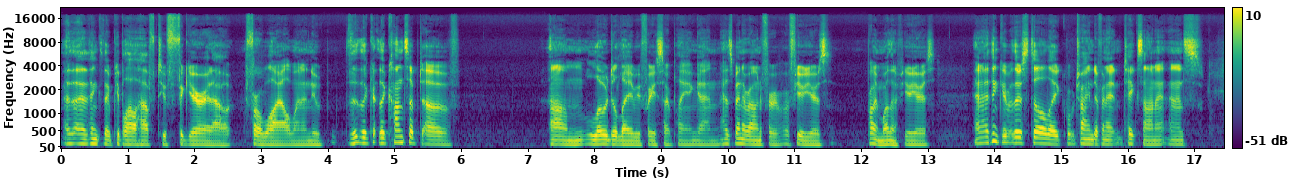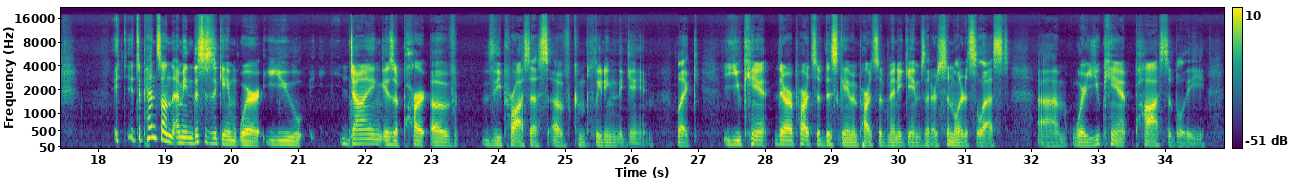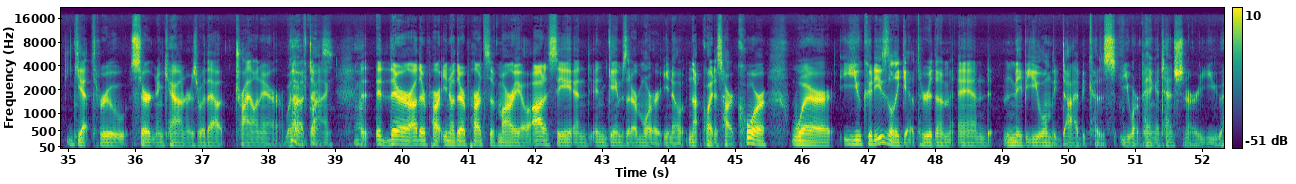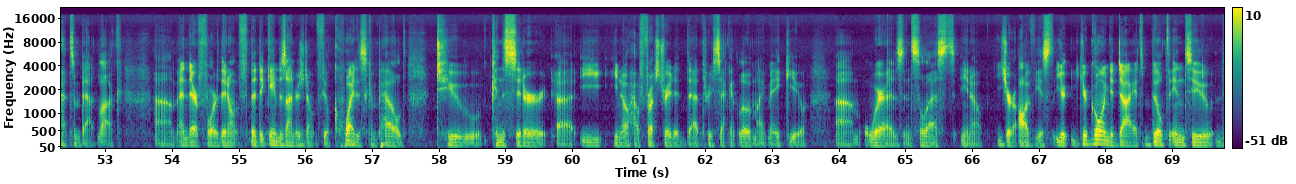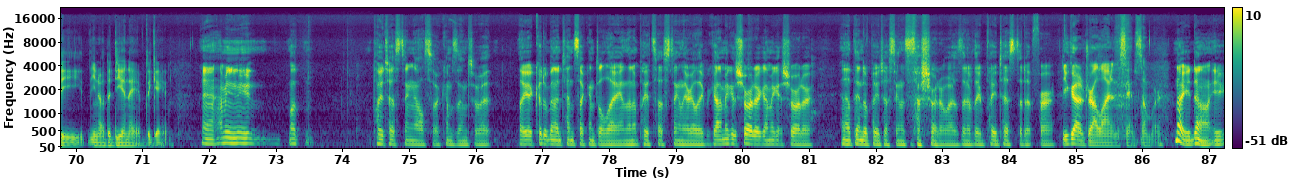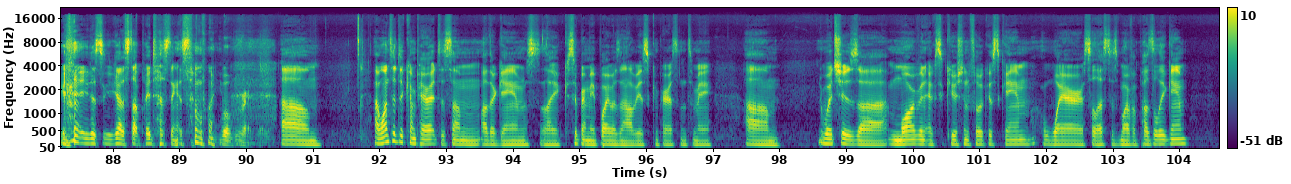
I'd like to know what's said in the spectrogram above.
I, I think that people will have to figure it out for a while when a new the the, the concept of um, low delay before you start playing again has been around for a few years, probably more than a few years, and I think it- there's still like we're trying different takes on it, and it's It, it depends on. I mean, this is a game where you dying is a part of the process of completing the game. Like you can't. There are parts of this game and parts of many games that are similar to Celeste, um, where you can't possibly get through certain encounters without trial and error, without course. dying. It- it- there are other part, you know, there are parts of Mario Odyssey and in games that are more, you know, not quite as hardcore, where you could easily get through them, and maybe you only die because you weren't paying attention or you had some bad luck, um, and therefore they don't, the game designers don't feel quite as compelled to consider, uh, you, you know, how frustrated that three second load might make you. Um, whereas in Celeste, you know, you're obviously you're you're going to die. It's built into the you know the DNA of the game. Yeah, I mean, playtesting also comes into it. Like it could have been a 10 second delay, and then at playtesting they were like, "We gotta make it shorter, gotta make it shorter." And at the end of playtesting, this is how short it was. And if they playtested it for, You got to draw a line in the sand somewhere. no, you don't. You, you just you gotta stop playtesting at some point. Well, right. Um, I wanted to compare it to some other games, like Super Meat Boy was an obvious comparison to me, um, which is uh, more of an execution focused game, where Celeste is more of a puzzly game.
